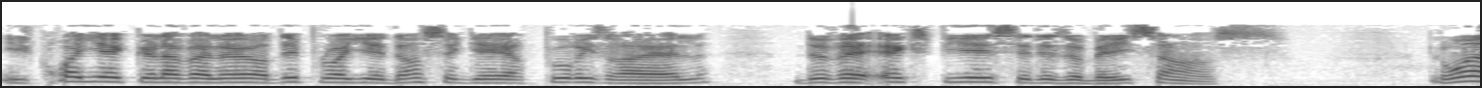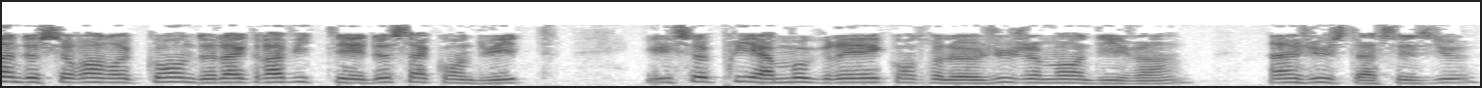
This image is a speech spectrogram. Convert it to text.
Il croyait que la valeur déployée dans ces guerres pour Israël devait expier ses désobéissances. Loin de se rendre compte de la gravité de sa conduite, il se prit à maugréer contre le jugement divin, injuste à ses yeux,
